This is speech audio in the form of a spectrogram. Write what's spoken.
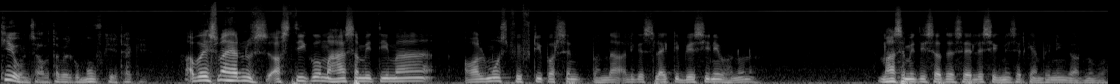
के हुन्छ अब तपाईँहरूको मुभ के ठ्याक्कै? अब यसमा हेर्नुहोस् अस्तिको महासमितिमा अलमोस्ट फिफ्टी पर्सेन्टभन्दा अलिकति स्लाइटली बेसी नै भनौँ न। महासमिति सदस्यहरूले सिग्नेचर क्याम्पेनिङ गर्नुभयो।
